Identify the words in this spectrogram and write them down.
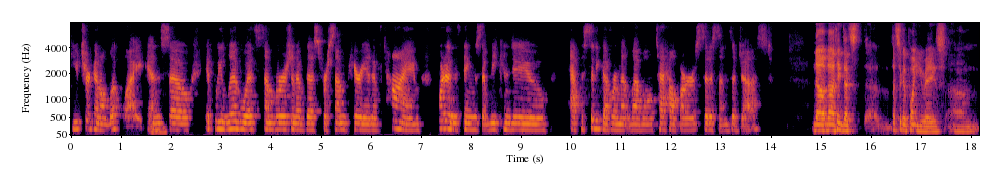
future going to look like. And mm-hmm. so if we live with some version of this for some period of time, what are the things that we can do at the city government level to help our citizens adjust? No, no, I think that's uh, that's a good point you raise. Um,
